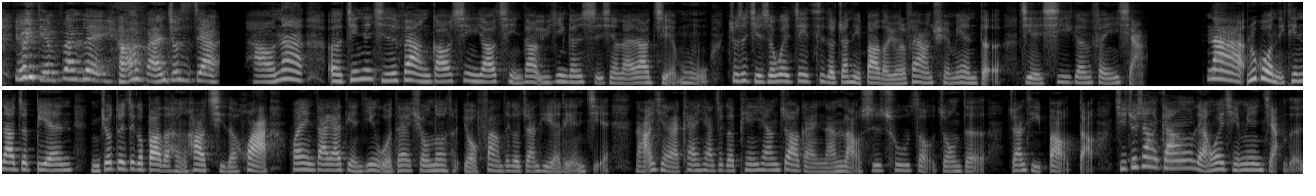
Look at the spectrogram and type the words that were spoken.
有一点泛泪，然后反正就是这样。好，那呃，今天其实非常高兴邀请到于静跟石贤来到节目，就是其实为这次的专题报道有了非常全面的解析跟分享。那如果你听到这边，你就对这个报道很好奇的话，欢迎大家点进我在 show note 有放这个专题的连接，然后一起来看一下这个偏乡教改男老师出走中的专题报道。其实就像刚刚两位前面讲的，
